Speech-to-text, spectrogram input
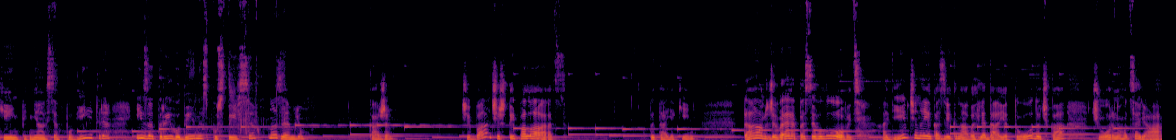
Кінь піднявся в повітря і за три години спустився на землю. Каже, чи бачиш ти палац? питає кінь. Там живе песиголовець, а дівчина, яка з вікна виглядає, то дочка чорного царя.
